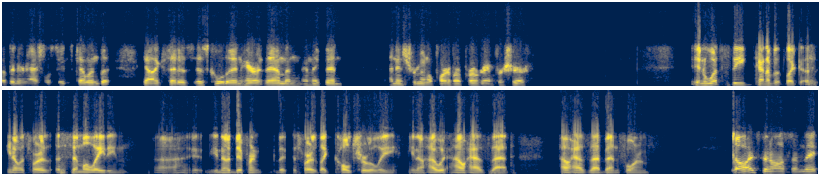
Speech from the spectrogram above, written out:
of international students coming, but yeah, like I said, it's, it's cool to inherit them, and, and they've been an instrumental part of our program for sure. And what's the kind of like a, you know as far as assimilating, uh, you know, different as far as like culturally, you know, how how has that how has that been for them? Oh, it's been awesome. They,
